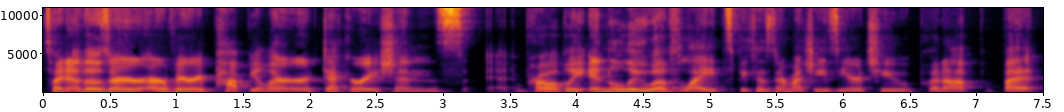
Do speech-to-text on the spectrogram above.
so I know those are, are very popular decorations, probably in lieu of lights because they're much easier to put up. But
